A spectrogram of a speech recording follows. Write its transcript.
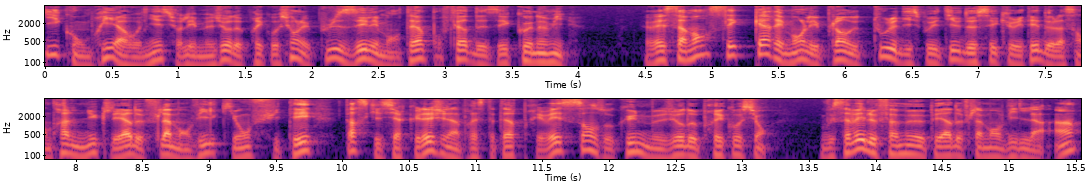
y compris à rogner sur les mesures de précaution les plus élémentaires pour faire des économies. Récemment, c'est carrément les plans de tout le dispositif de sécurité de la centrale nucléaire de Flamanville qui ont fuité parce qu'ils circulaient chez un prestataire privé sans aucune mesure de précaution. Vous savez le fameux EPR de Flamanville là, hein?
